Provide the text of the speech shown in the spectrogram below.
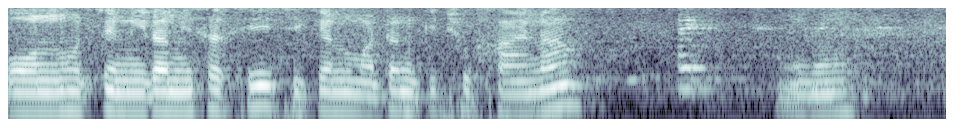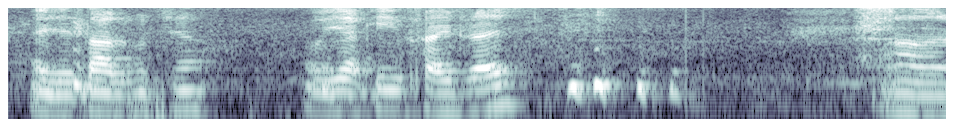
বোন হচ্ছে নিরামিষাশী চিকেন মাটন কিছু খায় না। এই যে তার হচ্ছে ওই একই ফ্রাইড রাইস। আর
